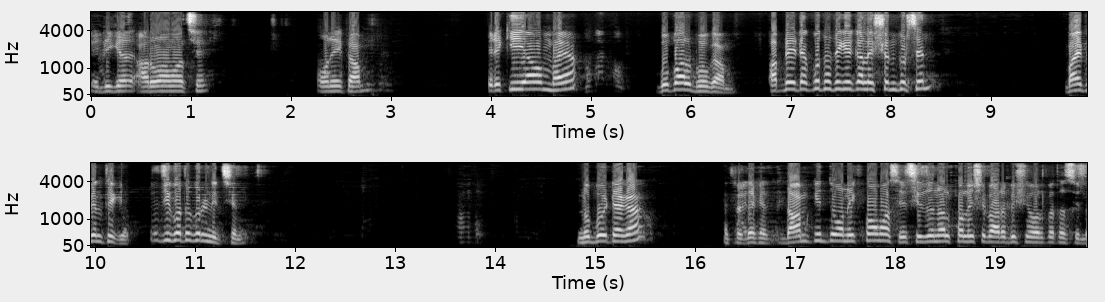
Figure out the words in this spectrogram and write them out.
এদিকে আরও আম আছে। অনেক আম। এটা কি আম ভাইয়া? গোপাল ভোগ আম। আপনি এটা কোথা থেকে কালেকশন করছেন? বাইবেল থেকে। কেজি কত করে নিচ্ছেন? নব্বই টাকা? আচ্ছা দেখেন, দাম কিন্তু অনেক কম আছে। সিজনাল ফল হিসেবে আরও বেশি হওয়ার কথা ছিল।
